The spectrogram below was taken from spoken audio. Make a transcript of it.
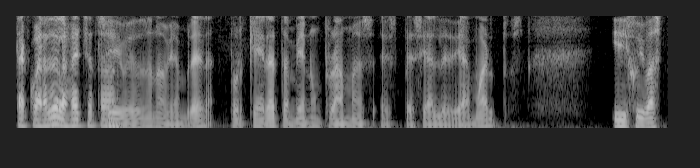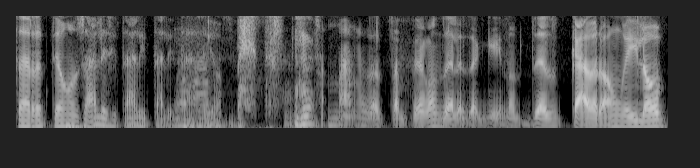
¿Te acuerdas de la fecha? Todo? Sí, güey, 2 de noviembre era, porque era también un programa es- especial de Día de Muertos. Y dijo, y va a estar Teo González y tal, y tal, y No tal. Y yo, mames. vete, no mames, va a estar Teo González aquí, no seas cabrón, güey. Y luego,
